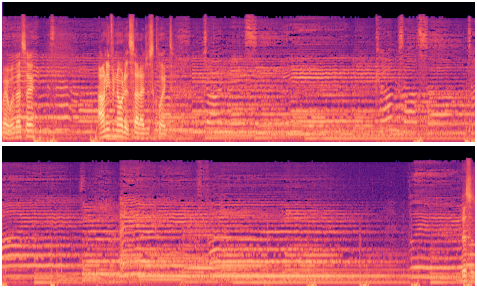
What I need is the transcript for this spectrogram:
Wait, what did that say? I don't even know what it said, I just clicked. This is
